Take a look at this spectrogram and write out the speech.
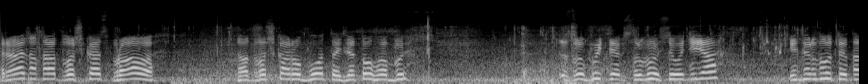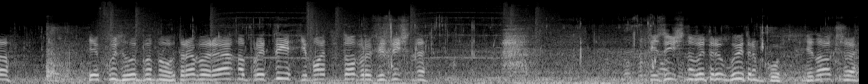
реально надважка справа, надважка робота для того, аби зробити, як зробив сьогодні я, і нирнути на якусь глибину. Треба реально прийти і мати добре фізичне, фізичну витримку, інакше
